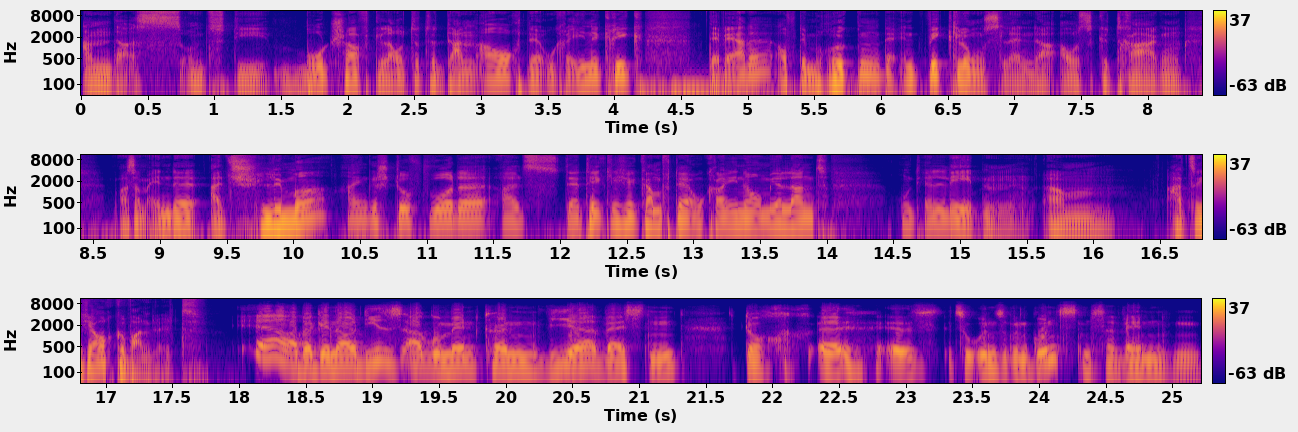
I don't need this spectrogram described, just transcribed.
anders. Und die Botschaft lautete dann auch, der Ukraine-Krieg, der werde auf dem Rücken der Entwicklungsländer ausgetragen, was am Ende als schlimmer eingestuft wurde als der tägliche Kampf der Ukrainer um ihr Land und ihr Leben. Ähm, hat sich auch gewandelt. Ja, aber genau dieses Argument können wir Westen doch äh, äh, zu unseren Gunsten verwenden.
